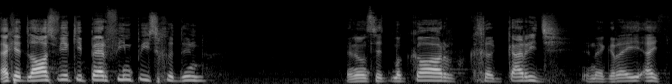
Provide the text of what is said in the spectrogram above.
Ek het laas week die parfuumpies gedoen. En ons het mekaar gecarriage en ek ry uit.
